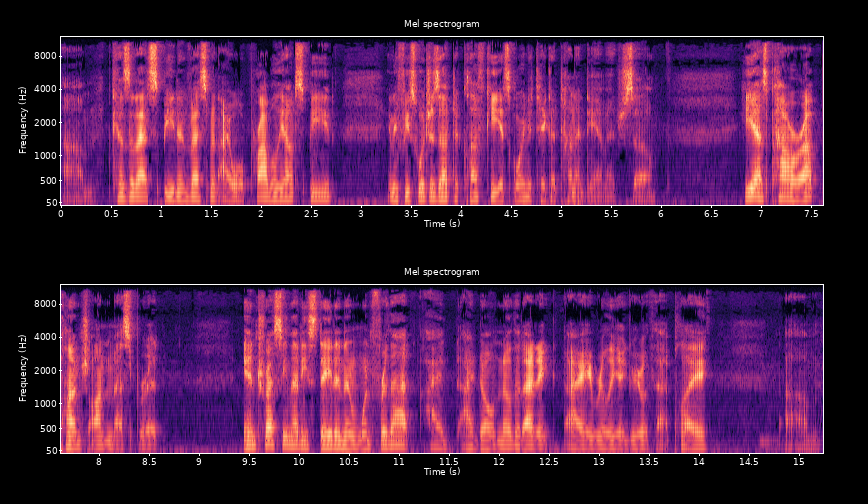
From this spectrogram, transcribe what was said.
Um, because of that speed investment, I will probably outspeed. And if he switches out to Klefki, it's going to take a ton of damage. So he has Power Up Punch on Mesprit. Interesting that he stayed in and went for that. I, I don't know that I, I really agree with that play. Um,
